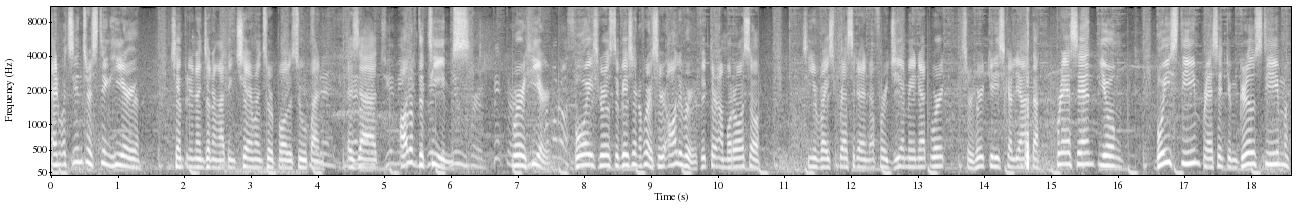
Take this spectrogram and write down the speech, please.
And what's interesting here, syempre nandyan ang ating chairman, Sir Paul Supan, is that all of the teams were here. Boys, girls division, of course, Sir Oliver, Victor Amoroso, Senior Vice President for GMA Network, Sir Hercules Calianta. Present yung boys team, present yung girls team,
